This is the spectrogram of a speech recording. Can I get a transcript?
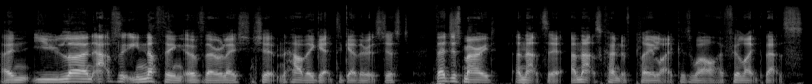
and you learn absolutely nothing of their relationship and how they get together. It's just they're just married, and that's it. And that's kind of play like as well. I feel like that's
